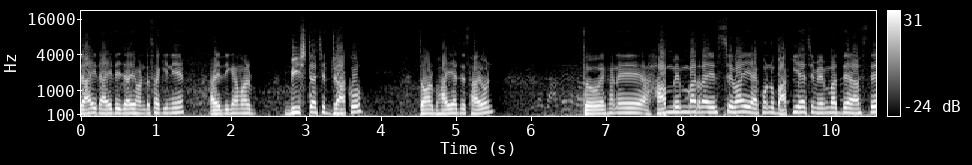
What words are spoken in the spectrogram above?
যাই রাইডে যাই হন্ডা সাকি নিয়ে। আর এদিকে আমার বিস্ট আছে ড্রাকো তো আমার ভাই আছে সায়ন তো এখানে হাফ মেম্বাররা এসছে ভাই এখনও বাকি আছে মেম্বারদের আসতে।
